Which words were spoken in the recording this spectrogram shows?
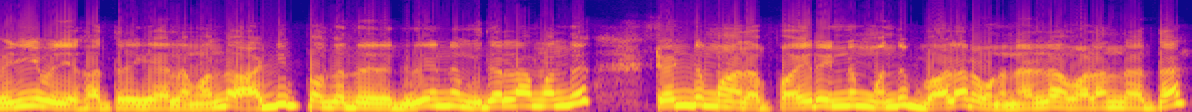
பெரிய பெரிய கத்திரிக்காய் எல்லாம் வந்து அடிப்பக்கத்தில் இருக்குது. இன்னும் இதெல்லாம் வந்து ரெண்டு மாத பயிர் இன்னும் வந்து வளரணும். நல்லா வளர்ந்தா தான்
